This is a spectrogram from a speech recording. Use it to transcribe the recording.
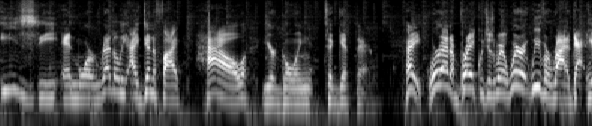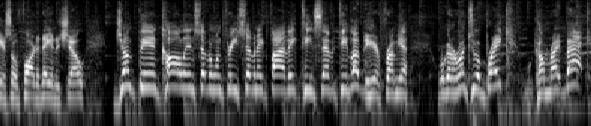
easy and more readily identify how you're going to get there. Hey, we're at a break, which is where we're, we've arrived at here so far today in the show. Jump in, call in 713 785 1817. Love to hear from you. We're going to run to a break. We'll come right back.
